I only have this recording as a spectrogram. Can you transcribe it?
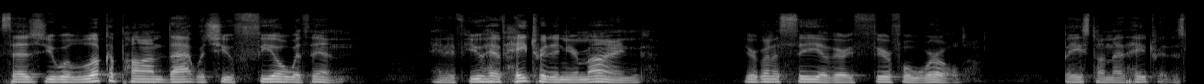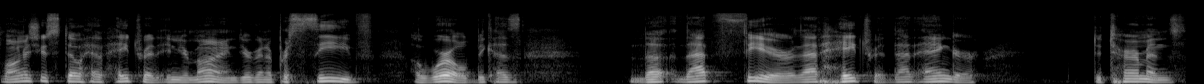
says, you will look upon that which you feel within. And if you have hatred in your mind, you're going to see a very fearful world based on that hatred. As long as you still have hatred in your mind, you're going to perceive a world because the, that fear, that hatred, that anger determines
